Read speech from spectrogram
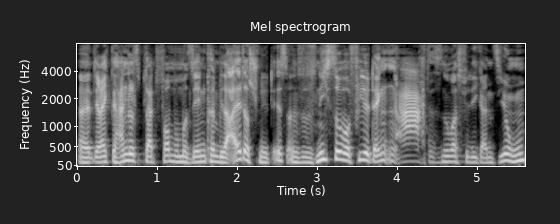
äh, direkte Handelsplattform, wo man sehen kann, wie der Altersschnitt ist. Und es ist nicht so, wo viele denken, ach, das ist nur was für die ganz Jungen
